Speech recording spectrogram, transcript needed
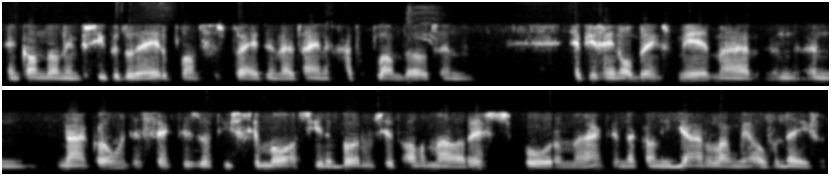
En kan dan in principe door de hele plant verspreiden en uiteindelijk gaat de plant dood. En heb je geen opbrengst meer, maar een, een nakomend effect is dat die schimmel, als hij in de bodem zit, allemaal restsporen maakt. En daar kan hij jarenlang mee overleven.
